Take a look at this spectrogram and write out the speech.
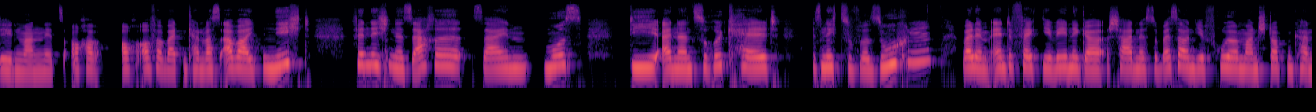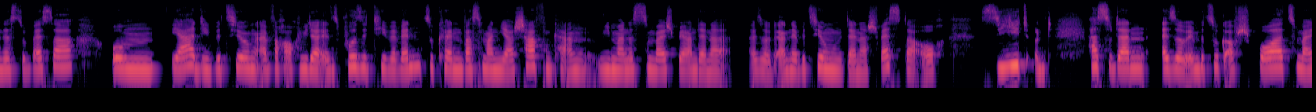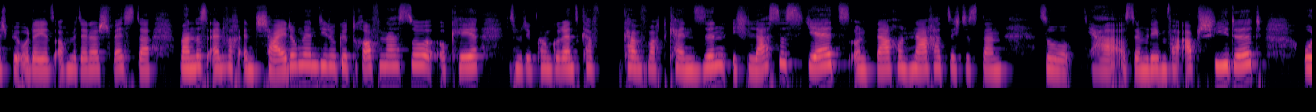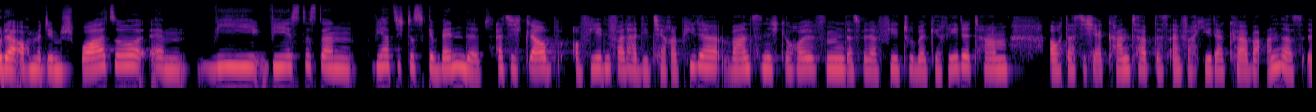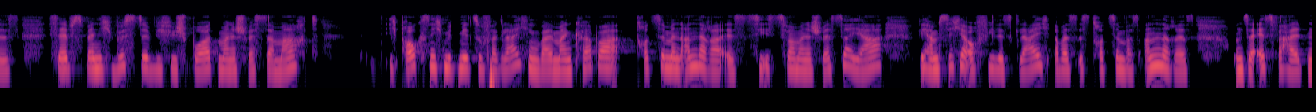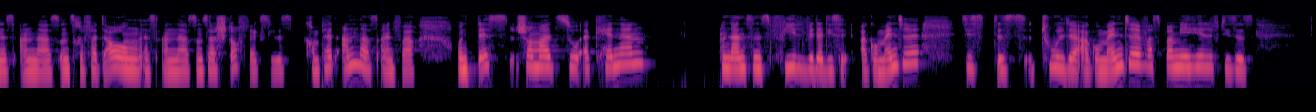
den man jetzt auch, auch aufarbeiten kann. Was aber nicht, finde ich, eine Sache sein muss, die einen dann zurückhält, es nicht zu versuchen, weil im Endeffekt je weniger Schaden, desto besser und je früher man stoppen kann, desto besser um ja die Beziehung einfach auch wieder ins Positive wenden zu können, was man ja schaffen kann, wie man es zum Beispiel an deiner, also an der Beziehung mit deiner Schwester auch sieht. Und hast du dann, also in Bezug auf Sport zum Beispiel oder jetzt auch mit deiner Schwester, waren das einfach Entscheidungen, die du getroffen hast, so, okay, das mit dem Konkurrenzkampf macht keinen Sinn, ich lasse es jetzt und nach und nach hat sich das dann so, ja, aus deinem Leben verabschiedet? oder auch mit dem Sport so. Ähm, wie, wie ist das dann, wie hat sich das gewendet? Also ich glaube, auf jeden Fall hat die Therapie da wahnsinnig geholfen, dass wir da viel drüber geredet haben. Auch, dass ich erkannt habe, dass einfach jeder Körper anders ist. Selbst wenn ich wüsste, wie viel Sport meine Schwester macht, ich brauche es nicht mit mir zu vergleichen, weil mein Körper trotzdem ein anderer ist. Sie ist zwar meine Schwester, ja, wir haben sicher auch vieles gleich, aber es ist trotzdem was anderes. Unser Essverhalten ist anders, unsere Verdauung ist anders, unser Stoffwechsel ist komplett anders einfach. Und das schon mal zu erkennen, und dann sind es viel wieder diese Argumente, das Tool der Argumente, was bei mir hilft, dieses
